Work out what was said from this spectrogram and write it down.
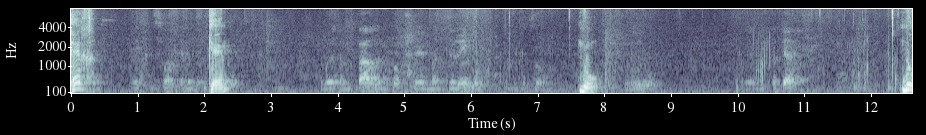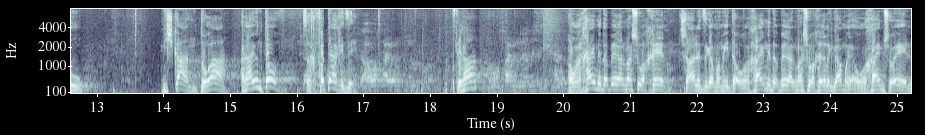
איך? כן. זאת אומרת, המדבר זה מקום שמדבירים בו כצאן. נו, שהוא אה, מתפתח. נו. משכן, תורה, הרעיון טוב, צריך לפתח את זה. סליחה? האור החיים מדבר על משהו אחר, שאל את זה גם עמית, האור החיים מדבר על משהו אחר לגמרי, האור החיים שואל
